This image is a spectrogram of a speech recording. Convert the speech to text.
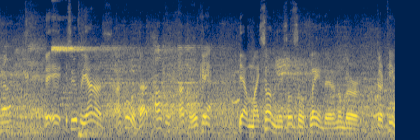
Really? It Brianna's uncle with that? Oh, uncle. Uncle, okay. Yeah. my son is also playing the number 13.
